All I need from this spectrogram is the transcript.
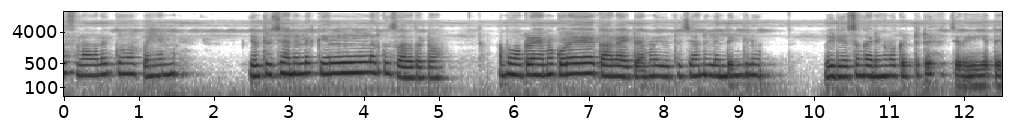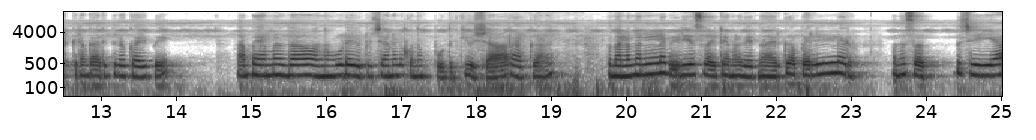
അസ്സാം വലൈക്കും അപ്പം ഞാൻ യൂട്യൂബ് ചാനലിലേക്ക് എല്ലാവർക്കും സ്വാഗതം കേട്ടോ. അപ്പോൾ മക്കളെ നമ്മൾ കുറേ കാലമായിട്ട് നമ്മൾ യൂട്യൂബ് ചാനലിൽ എന്തെങ്കിലും വീഡിയോസും കാര്യങ്ങളൊക്കെ ഇട്ടിട്ട് ചെറിയ തിരക്കിലും കാര്യത്തിലൊക്കെ ആയിപ്പോയി. അപ്പോൾ നമ്മൾ എന്താ ഒന്നും കൂടെ യൂട്യൂബ് ചാനലൊക്കെ ഒന്ന് പുതുക്കി ഉഷാറാക്കുകയാണ്. അപ്പോൾ നല്ല നല്ല വീഡിയോസുമായിട്ട് നമ്മൾ വരുന്നതായിരിക്കും. അപ്പോൾ എല്ലാവരും ഒന്ന് സബ് ചെയ്യുക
